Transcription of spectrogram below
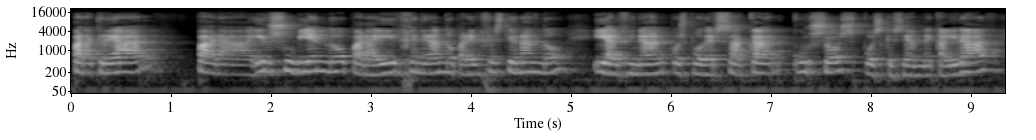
para crear, para ir subiendo, para ir generando, para ir gestionando y al final pues poder sacar cursos pues que sean de calidad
